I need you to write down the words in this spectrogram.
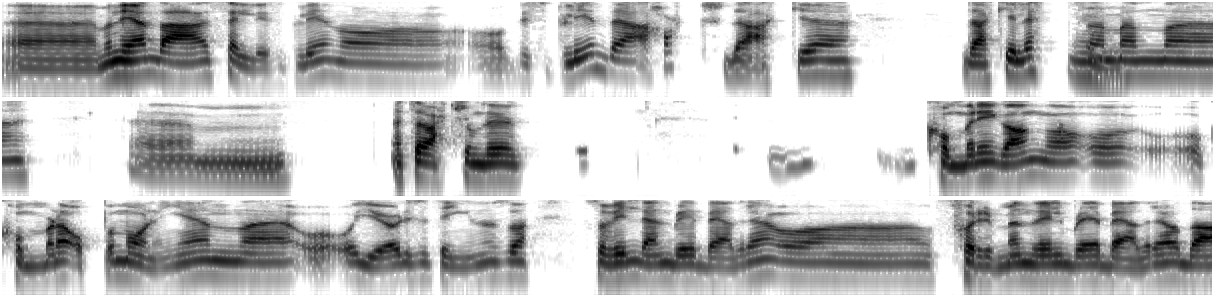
Eh, men igjen, det er selvdisiplin, og, og disiplin, det er hardt. Det er ikke, det er ikke lett, Mm. men eh, um, etter hvert som du kommer i gang og, og, og kommer deg opp om morgenen og, og gjør disse tingene, så, så vil den bli bedre, og formen vil bli bedre, og da,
